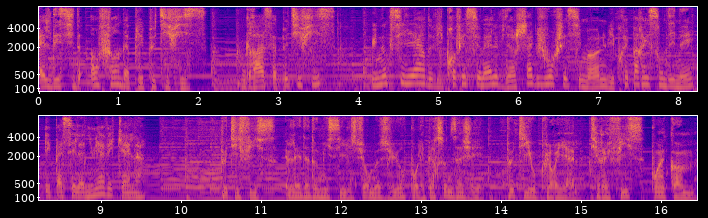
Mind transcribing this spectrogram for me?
elle décide enfin d'appeler Petit-Fils. Grâce à Petit-Fils, une auxiliaire de vie professionnelle vient chaque jour chez Simone lui préparer son dîner et passer la nuit avec elle. Petit-Fils, l'aide à domicile sur mesure pour les personnes âgées. Petit au pluriel-fils.com.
